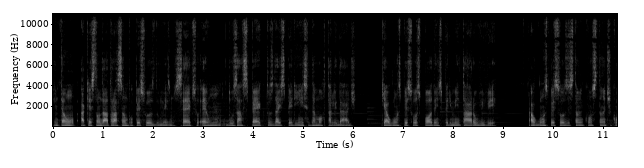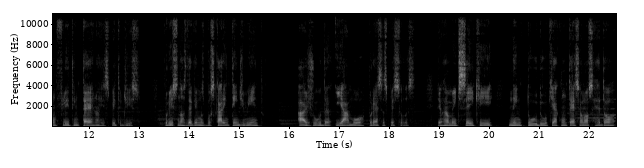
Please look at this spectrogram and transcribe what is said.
Então, a questão da atração por pessoas do mesmo sexo é um dos aspectos da experiência da mortalidade que algumas pessoas podem experimentar ou viver. Algumas pessoas estão em constante conflito interno a respeito disso. Por isso, nós devemos buscar entendimento, ajuda e amor por essas pessoas. Eu realmente sei que nem tudo o que acontece ao nosso redor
